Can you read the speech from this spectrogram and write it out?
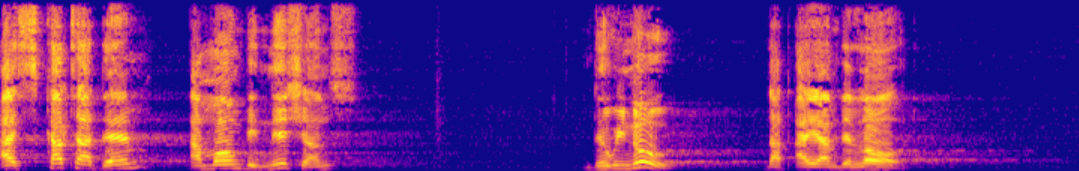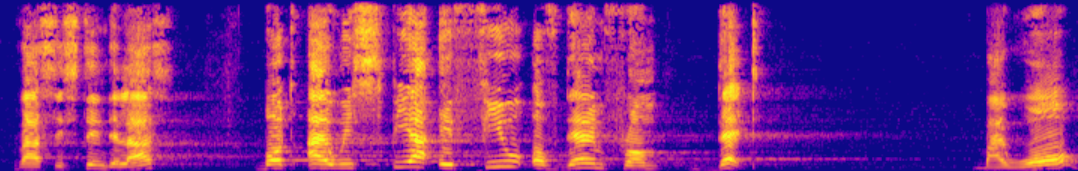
I scatter them among the nations, they will know that I am the Lord. Verse 16, the last. But I will spare a few of them from death by war,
